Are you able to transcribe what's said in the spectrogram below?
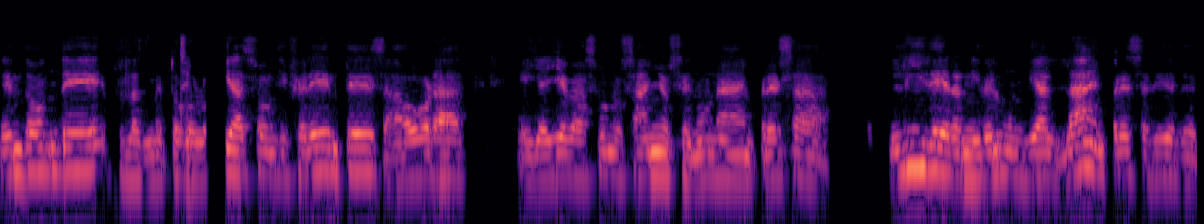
en donde pues, las metodologías son diferentes. Ahora eh, ya llevas unos años en una empresa líder a nivel mundial, la empresa líder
